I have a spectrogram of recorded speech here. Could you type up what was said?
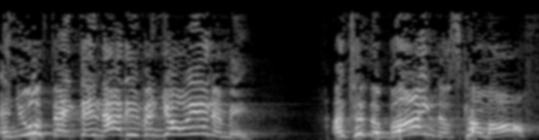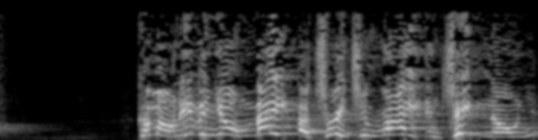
And you'll think they're not even your enemy until the blinders come off. Come on, even your mate will treat you right and cheating on you.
